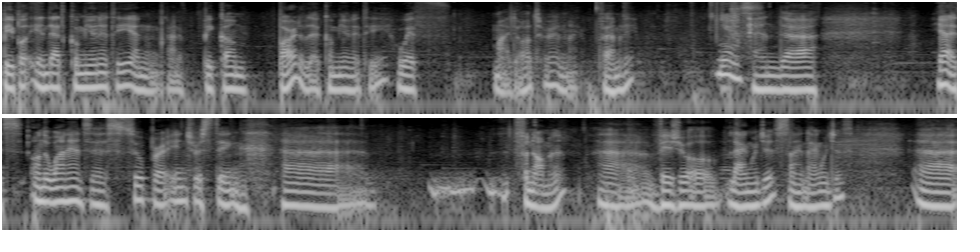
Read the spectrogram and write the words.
people in that community and kind of become part of that community with my daughter and my family. Yes. And uh, yeah, it's on the one hand a super interesting uh, phenomenon, uh, visual languages, sign languages. Uh,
